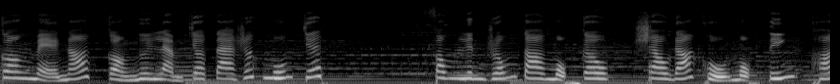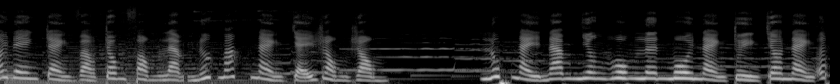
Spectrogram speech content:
Con mẹ nó, còn ngươi làm cho ta rất muốn chết. Phong Linh rống to một câu, Sau đó khụ một tiếng, khói đen tràn vào trong phòng làm nước mắt nàng chảy ròng ròng. Lúc này nam nhân hôn lên môi nàng truyền cho nàng ít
